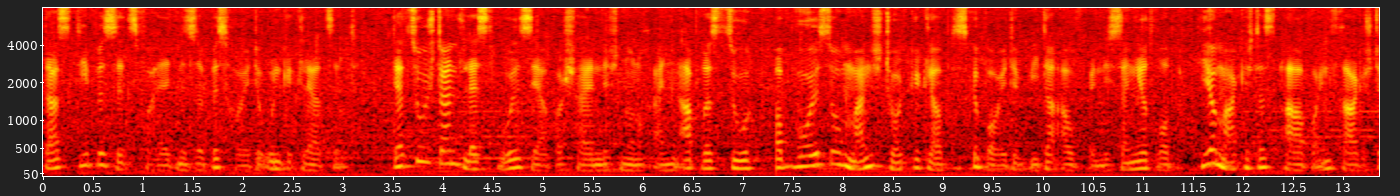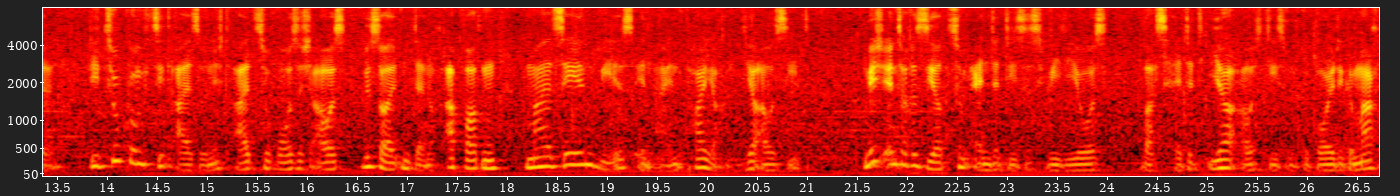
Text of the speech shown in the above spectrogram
dass die Besitzverhältnisse bis heute ungeklärt sind. Der Zustand lässt wohl sehr wahrscheinlich nur noch einen Abriss zu, obwohl so manch totgeglaubtes Gebäude wieder aufwendig saniert wurde. Hier mag ich das aber in Frage stellen. Die Zukunft sieht also nicht allzu rosig aus, wir sollten dennoch abwarten, mal sehen wie es in ein paar Jahren hier aussieht. Mich interessiert zum Ende dieses Videos, was hättet ihr aus diesem Gebäude gemacht?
